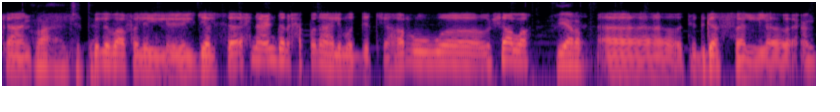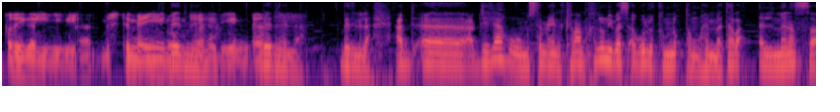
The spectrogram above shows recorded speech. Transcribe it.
كان. رائع جدا. بالإضافة لل- للجلسة إحنا عندنا حطيناها لمدة شهر وإن شاء الله يا رب. آه، تتقفل آه، عن طريق المستمعين بإذن الله. والمشاهدين. بإذن الله. بإذن الله. عبد آه عبد الله ومستمعين الكرام خلوني بس أقول لكم نقطة مهمة. ترى المنصة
